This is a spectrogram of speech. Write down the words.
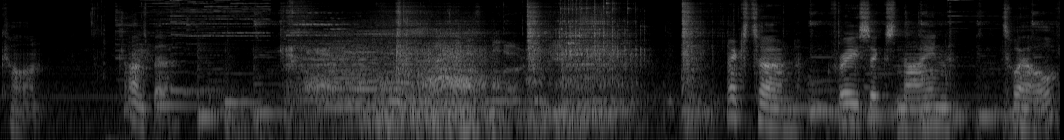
Khan. Khan's better. Next turn. 3, 6, 9, 12.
